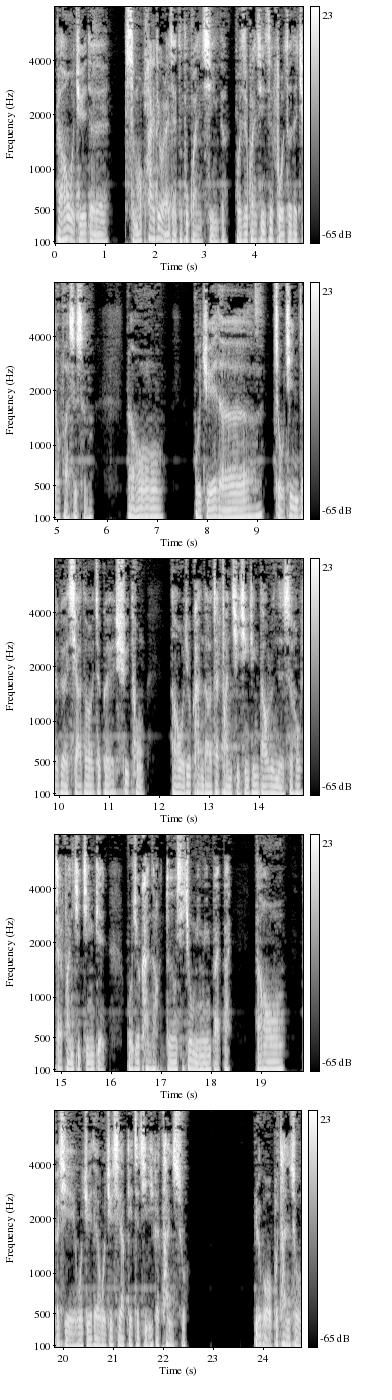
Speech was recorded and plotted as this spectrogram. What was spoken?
然后我觉得什么派对我来讲都不关心的，我只关心是佛陀的教法是什么。然后我觉得走进这个下头这个系统。然后我就看到，在翻起《行经道论》的时候，在翻起经典，我就看到很多东西就明明白白。然后，而且我觉得我就是要给自己一个探索。如果我不探索，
